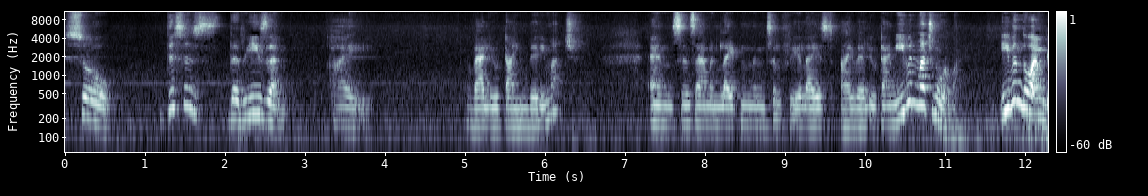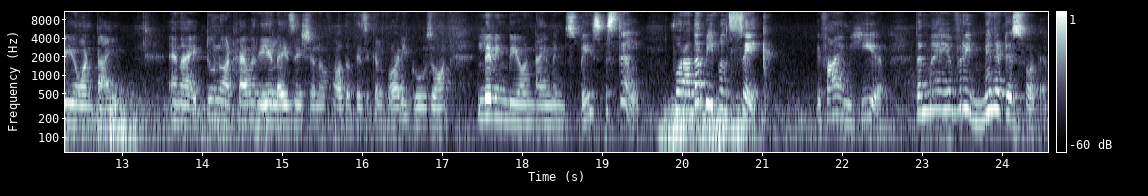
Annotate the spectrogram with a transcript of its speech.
So, this is the reason I value time very much. And since I'm enlightened and self realized, I value time even much more. Even though I'm beyond time and I do not have a realization of how the physical body goes on, living beyond time and space, still, for other people's sake, if I am here, then my every minute is for them.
